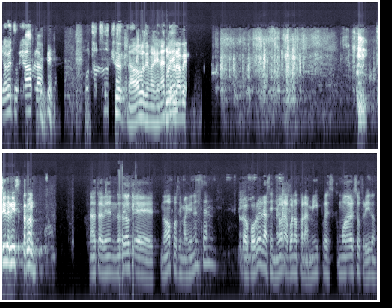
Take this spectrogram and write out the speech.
Ya ve, todavía habla. No, pues imagínate. No es grave. Sí, Denise, perdón. No, está bien. No digo que, no, pues imagínense, lo pobre de la señora, bueno, para mí, pues, cómo debe haber sufrido.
